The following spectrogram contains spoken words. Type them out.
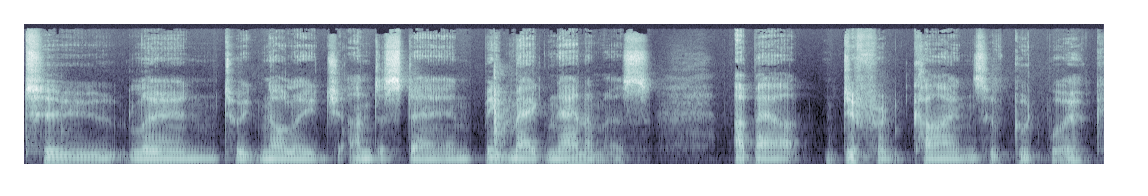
to learn to acknowledge, understand, be magnanimous about different kinds of good work.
